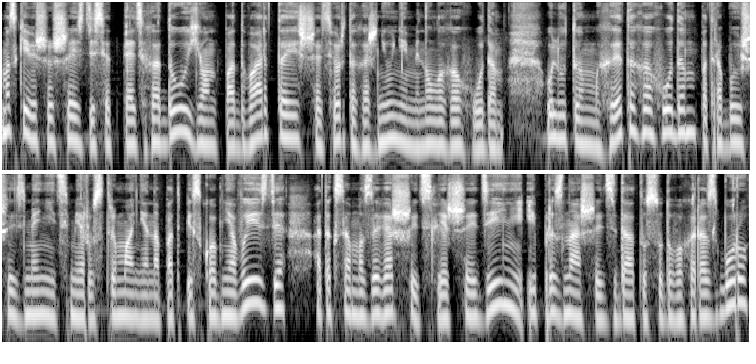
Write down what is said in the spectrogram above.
мацкевішу 65 гадоў ён пад вартай з 4 жніўня мінулага года у лютым гэтага годам патрабуючы змяніць меру стрымання галасавання на подпіску аб нявыездзе а таксама завяршыць следчыя дзеянні і прызначыць дату судовага разбору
